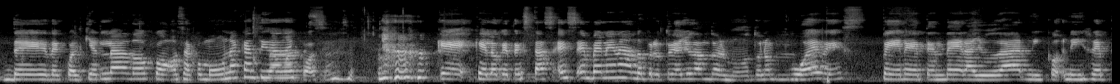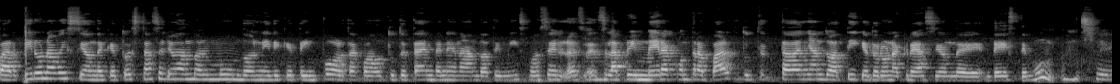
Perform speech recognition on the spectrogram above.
de, de cualquier lado, con, o sea, como una cantidad de cosas que, que, lo que te estás es envenenando, pero estoy ayudando al mundo. Tú no puedes pretender ayudar ni, ni repartir una visión de que tú estás ayudando al mundo ni de que te importa cuando tú te estás envenenando a ti mismo. Es, es, la primera contraparte, tú te estás dañando a ti que tú eres una creación de, de este mundo. Sí.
